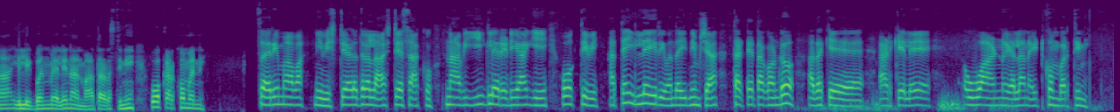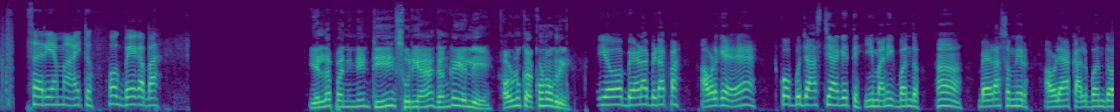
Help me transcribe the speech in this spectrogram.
ಹಾಂ ಇಲ್ಲಿಗೆ ಬಂದಮೇಲೆ ನಾನು ಮಾತಾಡಿಸ್ತೀನಿ. ಹೋಗಿ ಕರ್ಕೊಂಬನ್ನಿ ಸರಿ ಮಾವ ನೀವು ಇಷ್ಟ ಹೇಳಿದ್ರಲ್ಲ ಅಷ್ಟೇ ಸಾಕು. ನಾವು ಈಗಲೇ ರೆಡಿಯಾಗಿ ಹೋಗ್ತೀವಿ. ಅತ್ತೆ ಇಲ್ಲೇ ಇರಿ ಒಂದು ಐದು ನಿಮಿಷ. ತಟ್ಟೆ ತಗೊಂಡು ಅದಕ್ಕೆ ಅಡಿಕೆಲೆ ಹೂವು ಹಣ್ಣು ಎಲ್ಲ ಇಟ್ಕೊಂಡ್ ಬರ್ತೀನಿ. ಸರಿ ಅಮ್ಮ ಆಯ್ತು. ಹೋಗಿ ಬೇಗ ಬಾ. ಎಲ್ಲಪ್ಪ ನಿನ್ನೆಂಟಿ ಸೂರ್ಯ ಗಂಗಾ ಎಲ್ಲಿ? ಅವಳನ್ನು ಕರ್ಕೊಂಡು ಹೋಗ್ರಿ. ಅಯ್ಯೋ ಬೇಡ ಬಿಡಪ್ಪ. ಅವಳಿಗೆ ಕೊಬ್ಬು ಜಾಸ್ತಿ ಆಗೈತೆ ಈ ಮನೆಗೆ ಬಂದು. ಹಾ ಬೇಡ ಸುಮ್ನಿರು. ಅವಳು ಯಾಕೆ ಅಲ್ಲಿ ಬಂದು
